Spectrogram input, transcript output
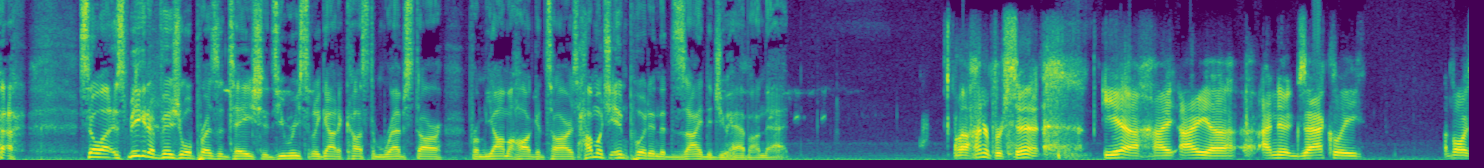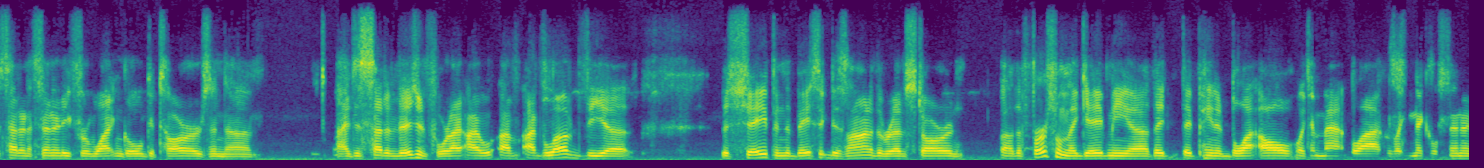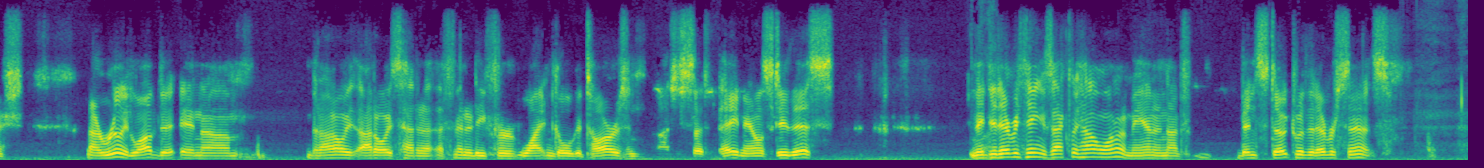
So, uh, speaking of visual presentations, you recently got a custom Revstar from Yamaha Guitars. How much input in the design did you have on that? hundred percent. Yeah, I I uh, I knew exactly. I've always had an affinity for white and gold guitars, and uh, I just had a vision for it. I, I have I've loved the uh, the shape and the basic design of the Revstar, and uh, the first one they gave me, uh, they they painted black, all like a matte black, with like nickel finish I really loved it. And um, but I always I'd always had an affinity for white and gold guitars, and I just said, "Hey, man, let's do this." And they did everything exactly how I wanted, man, and I've been stoked with it ever since.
